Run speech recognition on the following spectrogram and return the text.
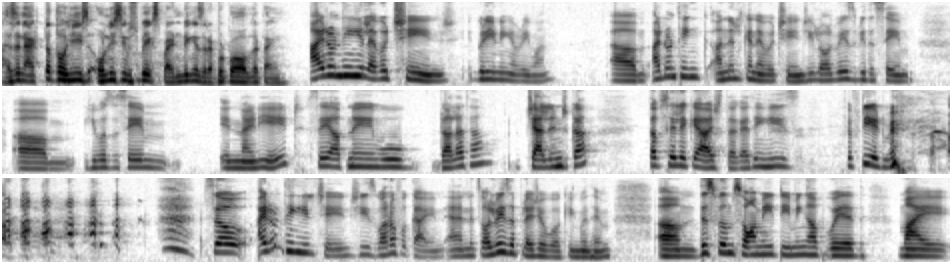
as an actor? Though he only seems to be expanding his repertoire all the time. I don't think he'll ever change. Good evening, everyone. Um, I don't think Anil can ever change. He'll always be the same. Um, he was the same in 98 से आपने वो डाला था चैलेंज का तब से लेके आज तक आई थिंक ही इज़ 58 में so I don't think he'll change. He's one of a kind, and it's always a pleasure working with him. Um, this film saw me teaming up with my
